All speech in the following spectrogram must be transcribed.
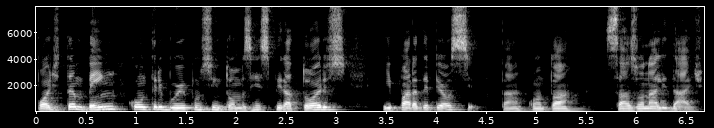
pode também contribuir com sintomas respiratórios e para DPOC, tá? quanto à sazonalidade.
